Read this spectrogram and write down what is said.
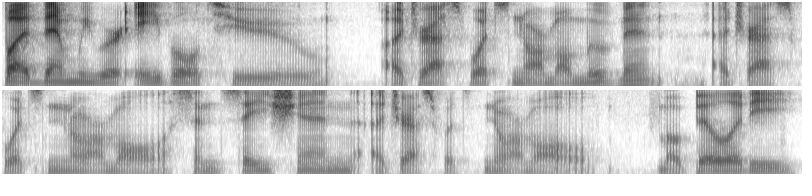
but then we were able to address what's normal movement, address what's normal sensation, address what's normal mobility,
